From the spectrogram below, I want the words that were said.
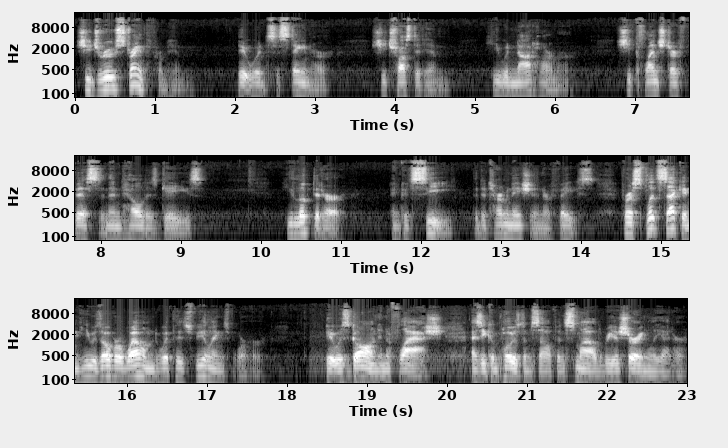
She drew strength from him. It would sustain her. She trusted him. He would not harm her. She clenched her fists and then held his gaze. He looked at her and could see the determination in her face. For a split second, he was overwhelmed with his feelings for her. It was gone in a flash as he composed himself and smiled reassuringly at her.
